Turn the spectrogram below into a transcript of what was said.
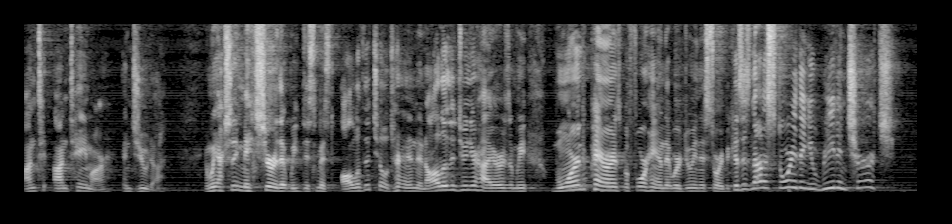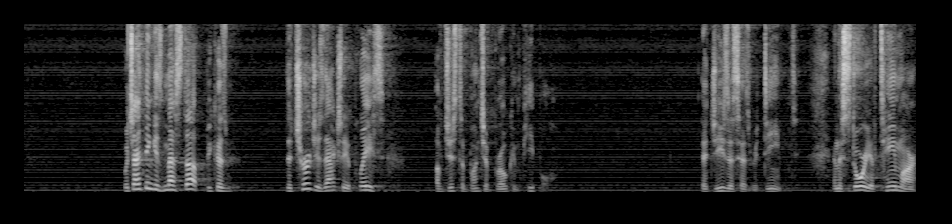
on, on Tamar and Judah. And we actually made sure that we dismissed all of the children and all of the junior hires, and we warned parents beforehand that we're doing this story because it's not a story that you read in church, which I think is messed up because the church is actually a place of just a bunch of broken people that Jesus has redeemed. And the story of Tamar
